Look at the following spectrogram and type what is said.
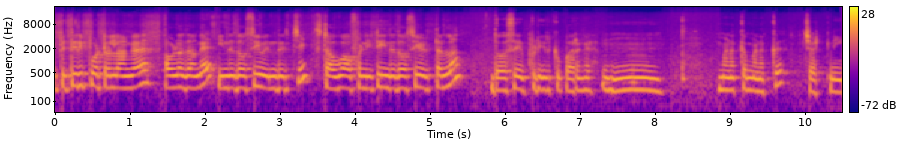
இப்போ திருப்பி போட்டுடலாங்க அவ்வளோதாங்க இந்த தோசையும் வெந்துருச்சு. ஸ்டவ் ஆஃப் பண்ணிவிட்டு இந்த தோசையும் எடுத்துடலாம். தோசை எப்படி இருக்குது பாருங்கள் மணக்க மணக்க சட்னி.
